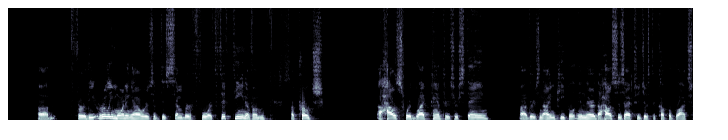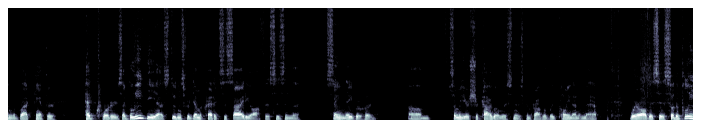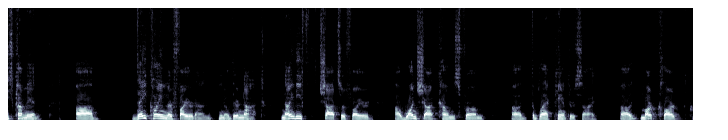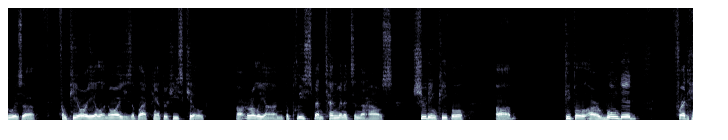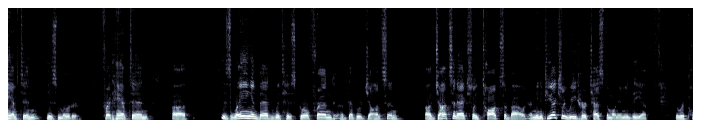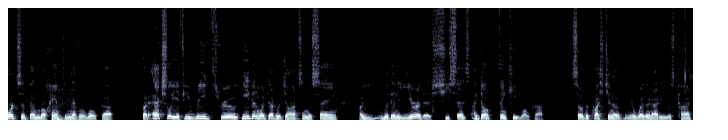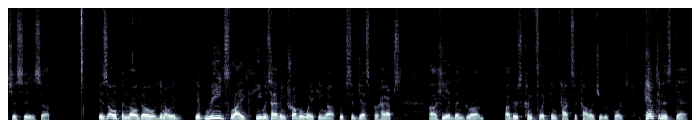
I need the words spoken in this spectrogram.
um, for the early morning hours of December fourth. Fifteen of them approach a house where Black Panthers are staying. Uh, there's nine people in there. The house is actually just a couple blocks from the Black Panther headquarters. I believe the uh, Students for Democratic Society office is in the same neighborhood. Um, some of your Chicago listeners can probably point on a map where all this is. So the police come in. Uh, they claim they're fired on. You know, they're not. 90 shots are fired. Uh, one shot comes from uh, the Black Panther side. Uh, Mark Clark, who is uh, from Peoria, Illinois, he's a Black Panther. He's killed uh, early on. The police spend 10 minutes in the house shooting people. Uh, people are wounded. Fred Hampton is murdered. Fred Hampton uh, is laying in bed with his girlfriend, uh, Deborah Johnson. Uh, Johnson actually talks about, I mean, if you actually read her testimony, I mean, the, uh, the reports have been, well, Hampton mm-hmm. never woke up. But actually, if you read through even what Deborah Johnson was saying uh, within a year of this, she says, I don't think he woke up. So the question of you know whether or not he was conscious is uh, is open, although you know it it reads like he was having trouble waking up, which suggests perhaps uh, he had been drugged. Uh, there's conflicting toxicology reports. Hampton is dead.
